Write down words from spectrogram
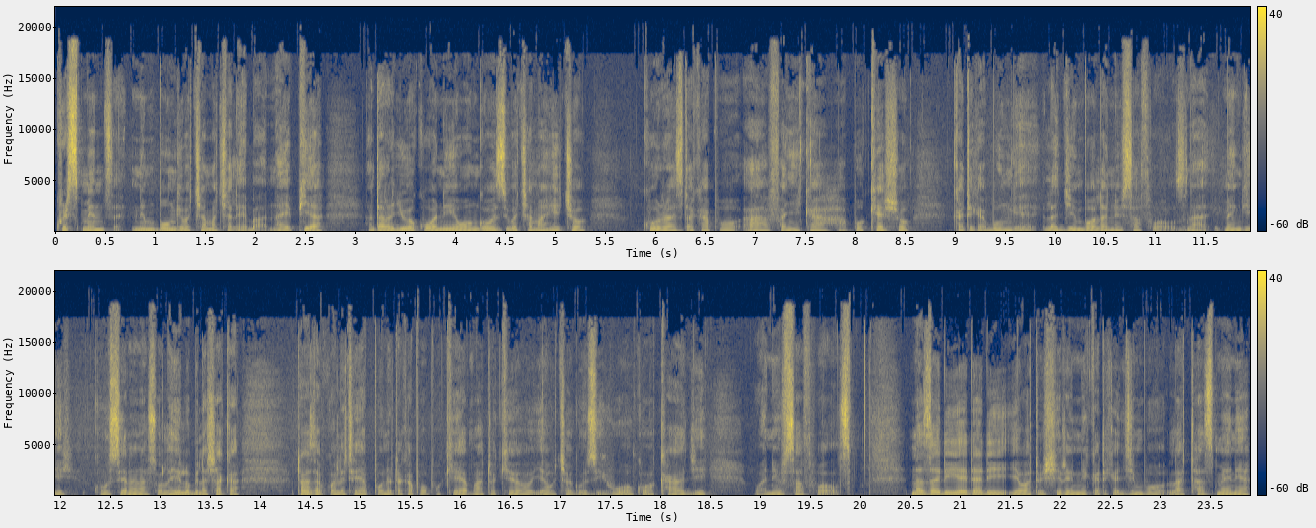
Chris Minns ni mbunge wa chama cha Leba, naye pia anatarajiwa kuwania uongozi wa chama hicho kura zitakapofanyika hapo kesho katika bunge la jimbo la New South Wales. Na mengi kuhusiana na suala hilo bila shaka tutaweza kuwaletea punde utakapopokea matokeo ya uchaguzi huo kwa wakaaji wa New South Wales. Na zaidi ya idadi ya watu ishirini katika jimbo la Tasmania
